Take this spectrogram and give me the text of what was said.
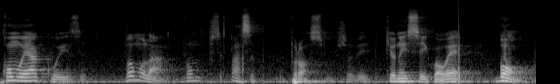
como é a coisa. Vamos lá, vamos, você passa o próximo, deixa eu ver, que eu nem sei qual é. Bom,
